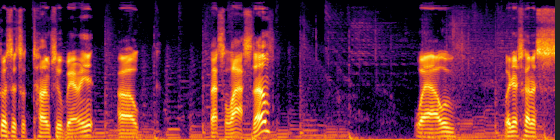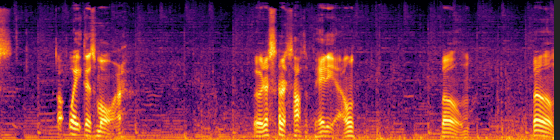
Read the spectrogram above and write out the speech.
Because it's a time two variant. Oh, that's the last of them. Well, we're just gonna. oh, wait, there's more. We're just gonna stop the video. Boom. Boom.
